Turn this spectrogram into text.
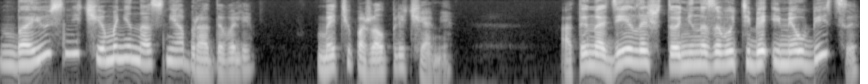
«Боюсь, ничем они нас не обрадовали». Мэтью пожал плечами. «А ты надеялась, что они назовут тебя имя убийцы?»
